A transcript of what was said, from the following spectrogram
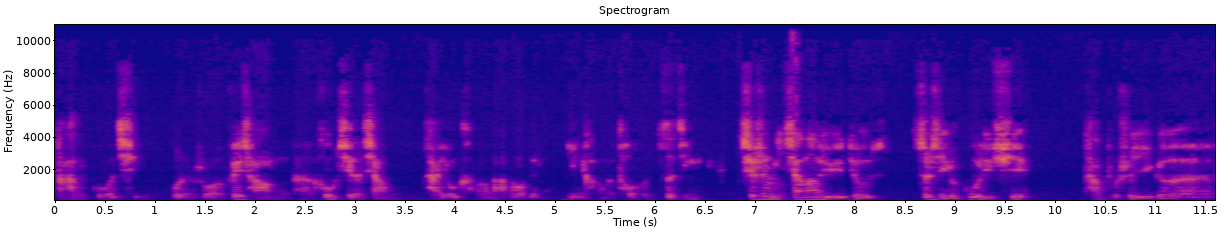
大的国企或者说非常呃后期的项目才有可能拿到这种银行的投资金。其实你相当于就这是一个过滤器，它不是一个。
